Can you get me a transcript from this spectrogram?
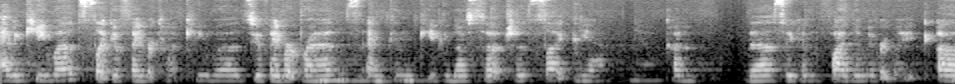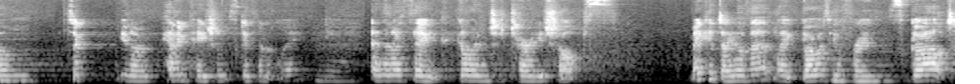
having keywords like your favorite kind of keywords, your favorite brands, and can keeping those searches like Yeah. kind of there so you can find them every week. Um, so you know, having patience definitely. And then I think going to charity shops, make a day of it. Like go with your friends, go out to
